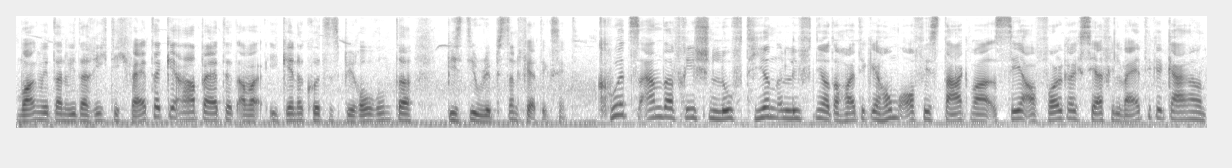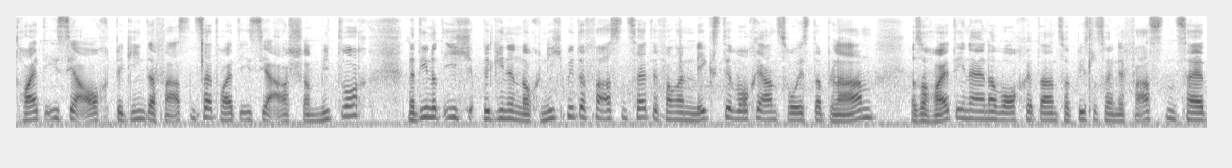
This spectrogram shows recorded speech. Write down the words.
Morgen wird dann wieder richtig weitergearbeitet, aber ich gehe noch kurz ins Büro runter, bis die Rips dann fertig sind. Kurz an der frischen Luft Hirnlüften. Ja, der heutige Homeoffice-Tag war sehr erfolgreich, sehr viel weitergegangen und heute ist ja auch Beginn der Fastenzeit. Heute ist ja Aschermittwoch. Nadine und ich beginnen noch nicht mit der Fastenzeit. Wir fangen nächste Woche an, so ist der Plan. Also heute in einer Woche dann so ein bisschen so eine Fastenzeit,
